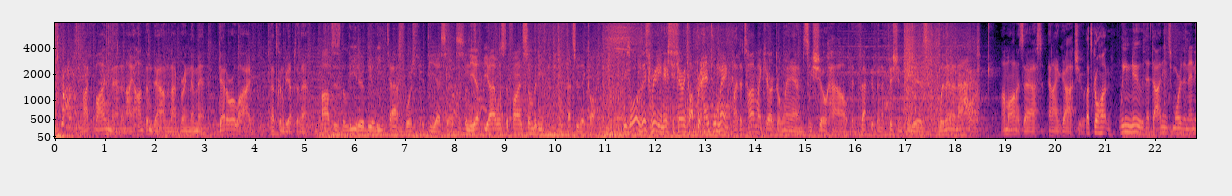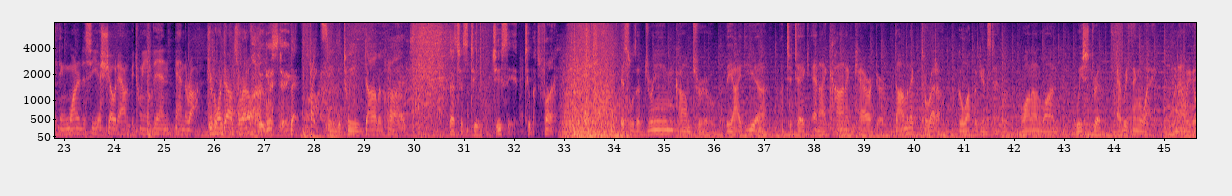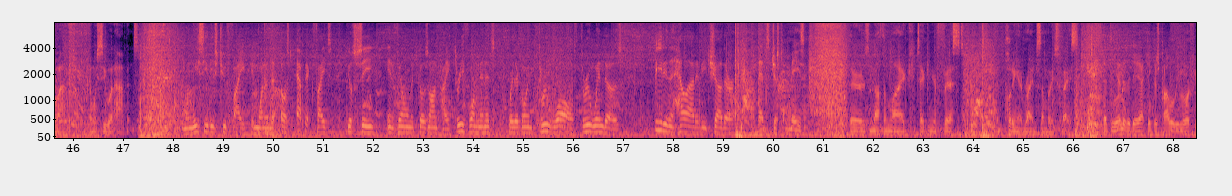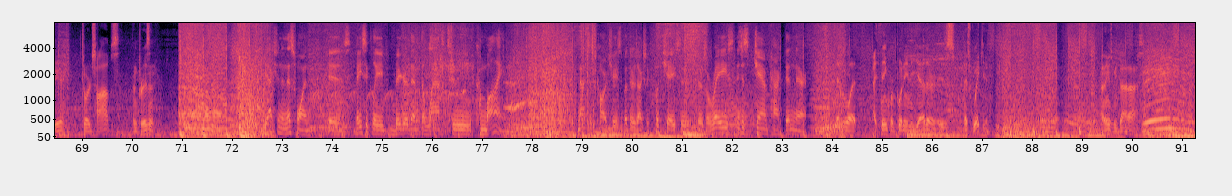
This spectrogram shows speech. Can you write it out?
I find men and I hunt them down and I bring them in. Dead or alive, that's gonna be up to them. Hobbs is the leader of the elite task force for the DSS. When the FBI wants to find somebody, that's who they call. Is all of this really necessary to apprehend two men? By the time my character lands, we show how effective and efficient he is. Within an hour, I'm on his ass and I got you. Let's go hunting. We knew that the audience, more than anything, wanted to see a showdown between Vin and The Rock. You're going down, Toretto. Big mistake. That fight scene between Dom and Hobbs, that's just too juicy and too much fun. This was a dream come true. The idea to take an iconic character, Dominic Toretto, go up against him, one on one. We strip everything away, and now we go after him, and we see what happens. When we see these two fight in one of the most epic fights you'll see in film, it goes on probably three, four minutes where they're going through walls, through windows, beating the hell out of each other. It's just amazing. There's nothing like taking your fist and putting it right in somebody's face. At the end of the day, I think there's probably more fear towards Hobbs than prison. The action in this one is basically bigger than the last two combined. Not just car chases, but there's actually foot chases, there's a race, it's just jam-packed in there. And what I think we're putting together is it's wicked. I think it's gonna be badass.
